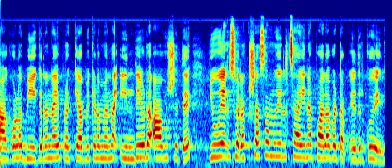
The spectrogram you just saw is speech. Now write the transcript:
ആഗോള ഭീകരനായി പ്രഖ്യാപിക്കണമെന്ന ഇന്ത്യയുടെ ആവശ്യത്തെ യു സുരക്ഷാ സമിതിയിൽ ചൈന പലവട്ടം എതിർക്കുകയും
